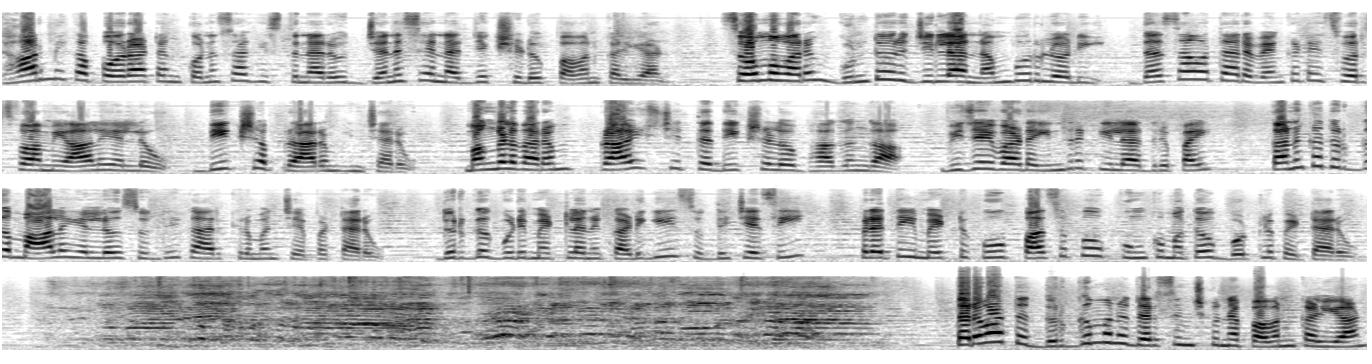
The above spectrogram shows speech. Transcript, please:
ధార్మిక పోరాటం కొనసాగిస్తున్నారు జనసేన అధ్యక్షుడు పవన్ కళ్యాణ్. సోమవారం గుంటూరు జిల్లా నంబూరులోని దశావతార వెంకటేశ్వర స్వామి ఆలయంలో దీక్ష ప్రారంభించారు. మంగళవారం ప్రాయశ్చిత్త దీక్షలో భాగంగా విజయవాడ ఇంద్రకీలాద్రిపై కనకదుర్గం ఆలయంలో శుద్ధి కార్యక్రమం చేపట్టారు. దుర్గ గుడి మెట్లను కడిగి శుద్ధి చేసి ప్రతి మెట్టుకు పసుపు కుంకుమతో బొట్లు పెట్టారు. తర్వాత దుర్గమ్మను దర్శించుకున్న పవన్ కళ్యాణ్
